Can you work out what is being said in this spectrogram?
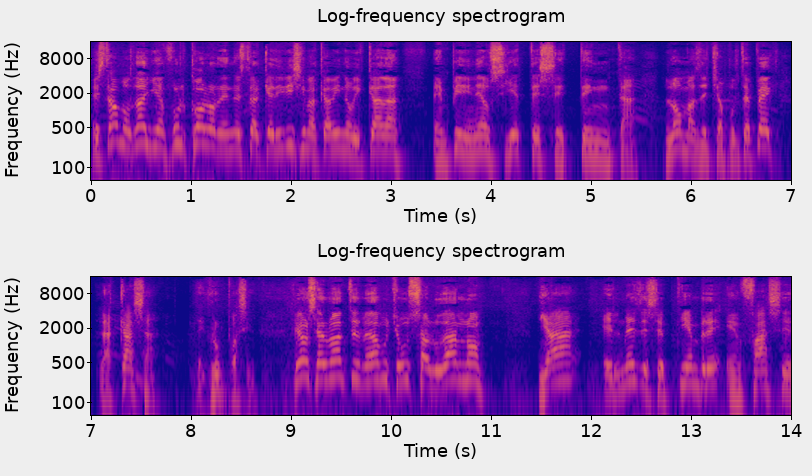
estamos live en full color en nuestra queridísima cabina ubicada en Pirineo 770, Lomas de Chapultepec, la casa del Grupo Así. Señor Cervantes, me da mucho gusto saludarlo. Ya el mes de septiembre en fase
